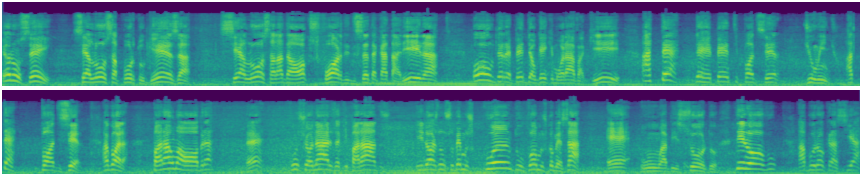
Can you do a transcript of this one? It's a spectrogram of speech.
Eu não sei se é louça portuguesa, se é louça lá da Oxford de Santa Catarina, ou de repente de alguém que morava aqui, até de repente pode ser de um índio, até pode ser. Agora, parar uma obra, né, funcionários aqui parados, e nós não sabemos quando vamos começar, é um absurdo. De novo, a burocracia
